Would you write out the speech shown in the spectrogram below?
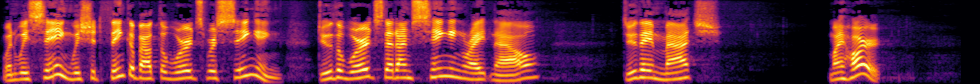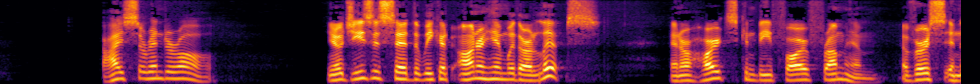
When we sing, we should think about the words we're singing. Do the words that I'm singing right now, do they match my heart? I surrender all. You know, Jesus said that we can honor him with our lips, and our hearts can be far from him. A verse in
